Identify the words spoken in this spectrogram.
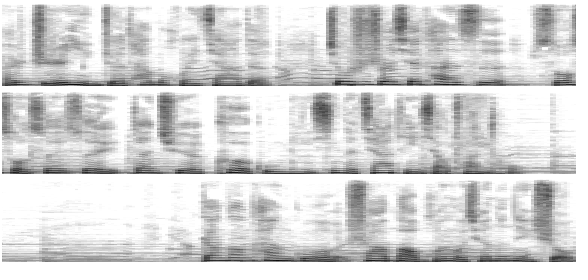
而指引着他们回家的，就是这些看似琐琐碎碎，但却刻骨铭心的家庭小传统。刚刚看过刷爆朋友圈的那首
